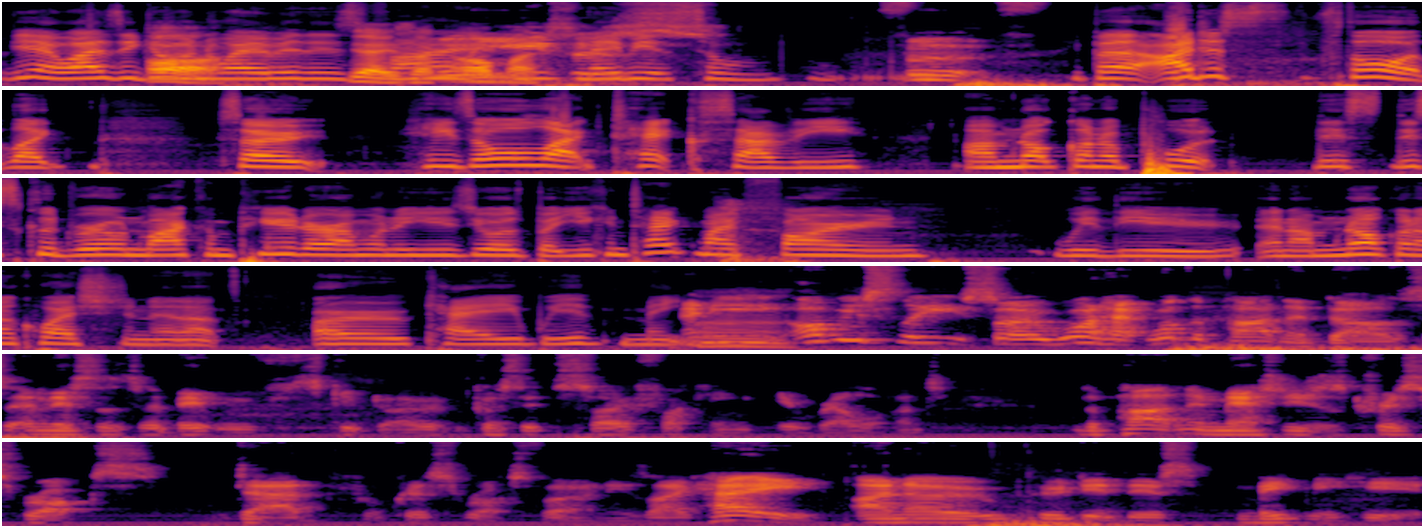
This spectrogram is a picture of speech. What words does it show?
yeah, why is he going Oh, away with his yeah, he's phone? like, oh, my- Maybe it's to for But I just thought like, so he's all like tech savvy. I'm not gonna put this. This could ruin my computer. I'm gonna use yours, but you can take my phone with you, and I'm not gonna question it. That's okay with me. And he Mm. obviously, so what ha- what the partner does, and this is a bit we've skipped over because it's so fucking irrelevant. The partner messages Chris Rock's dad from Chris Rock's phone. He's like, "Hey, I know who did this. Meet me here."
